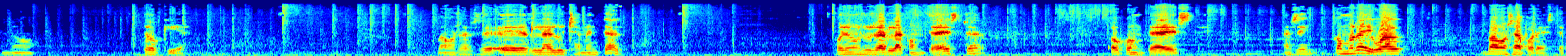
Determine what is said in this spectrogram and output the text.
No. Tokia. Vamos a hacer la lucha mental. Podemos usarla contra esta o contra este. Así, como da igual, vamos a por este.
